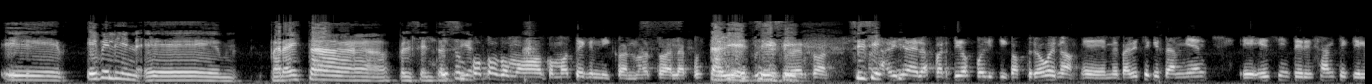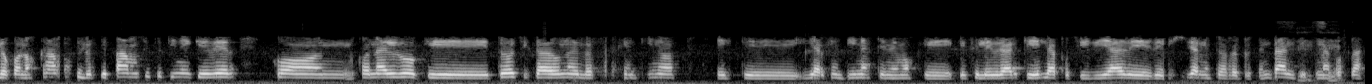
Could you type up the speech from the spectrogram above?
Eh, Evelyn, eh, para esta presentación. Es un poco como, como técnico, ¿no? Toda la cuestión Está bien, sí, sí. ver con la vida de los partidos políticos. Pero bueno, eh, me parece que también eh, es interesante que lo conozcamos, que lo sepamos. Esto tiene que ver con, con algo que todos y cada uno de los argentinos este, y argentinas tenemos que, celebrar, que es la posibilidad de, elegir a nuestros representantes, una cosa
